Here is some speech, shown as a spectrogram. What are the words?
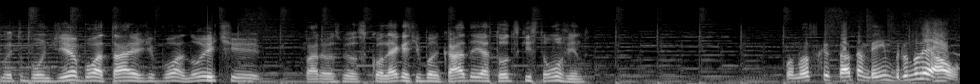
Muito bom dia, boa tarde, boa noite para os meus colegas de bancada e a todos que estão ouvindo. Conosco está também Bruno Leal.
